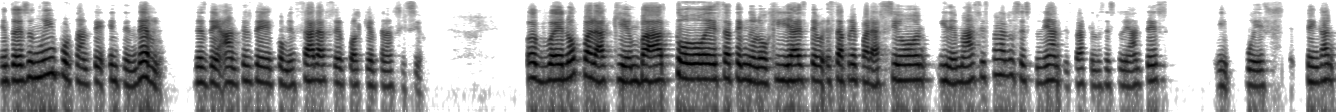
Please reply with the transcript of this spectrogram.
Entonces es muy importante entenderlo desde antes de comenzar a hacer cualquier transición. Eh, bueno, para quien va toda esta tecnología, este, esta preparación y demás, es para los estudiantes, para que los estudiantes eh, pues tengan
